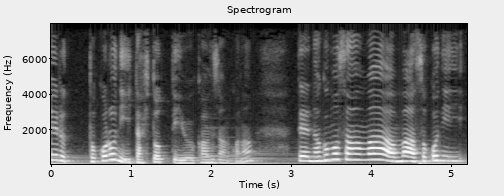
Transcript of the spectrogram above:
えるところにいた人っていう感じなのかな。で南雲さんは、まあ、そこに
